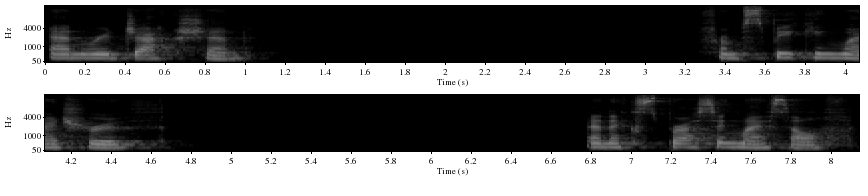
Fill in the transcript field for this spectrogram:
and rejection from speaking my truth and expressing myself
